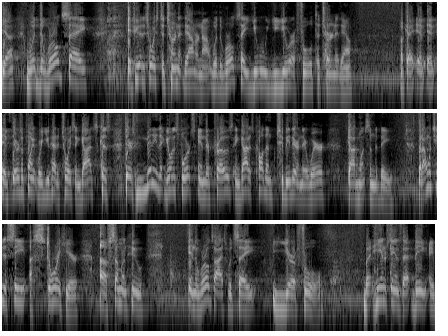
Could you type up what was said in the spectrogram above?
Yeah. Would the world say, if you had a choice to turn it down or not, would the world say you you were a fool to turn it down? Okay, if, if, if, there's a point where you had a choice in God's, because there's many that go in sports and they're pros, and God has called them to be there, and they're where God wants them to be. But I want you to see a story here of someone who, in the world's eyes, would say, You're a fool. But he understands that being a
